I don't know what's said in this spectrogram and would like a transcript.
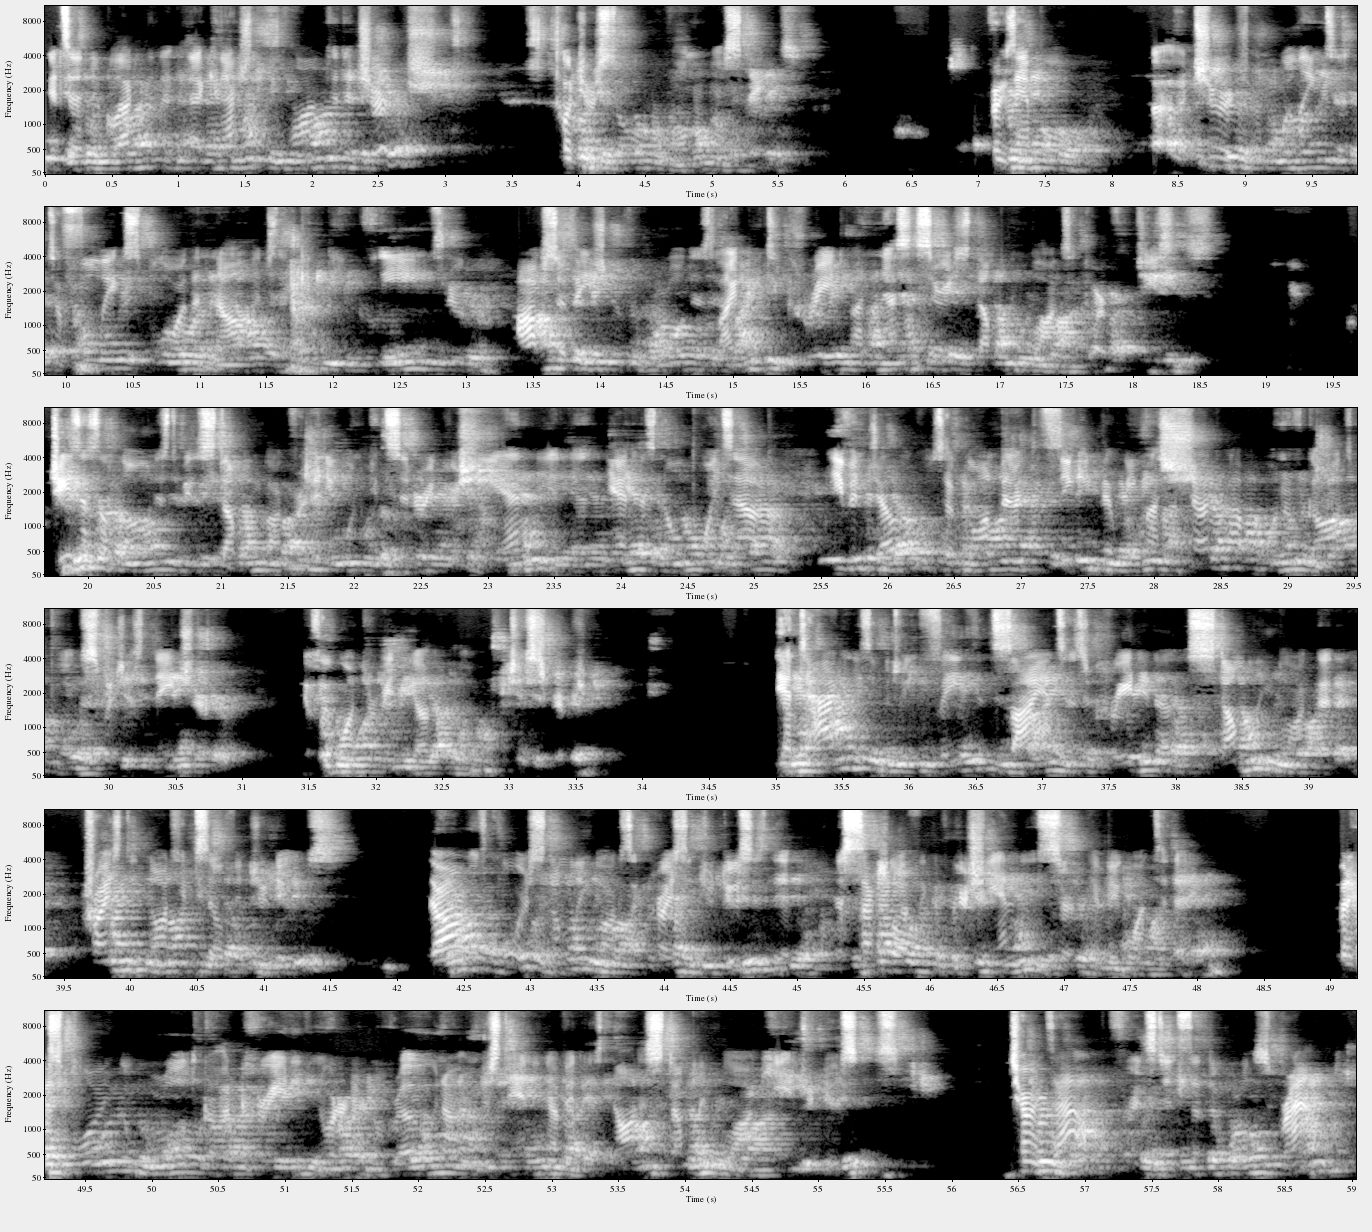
It's a neglect that, that can actually harm to the church. Put your soul in vulnerable states. For example, a church unwilling to, to fully explore the knowledge that can be gleaned through observation of the world is likely to create unnecessary stumbling blocks apart from Jesus. Jesus alone is to be the stumbling block for anyone considering Christianity, and yet, as Noll points out, evangelicals have gone back to thinking that we must shut up one of God's books, which is nature, if we want to read the other book, which is Scripture. The antagonism between faith and science has created a stumbling block that Christ did not himself introduce. There are, of course, stumbling blocks that Christ introduces. The, the sexual ethic of Christianity is certainly a big one today. But exploring the world God created in order to grow in our understanding of it is not a stumbling block He introduces. Turns out, for instance, that the world is round.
